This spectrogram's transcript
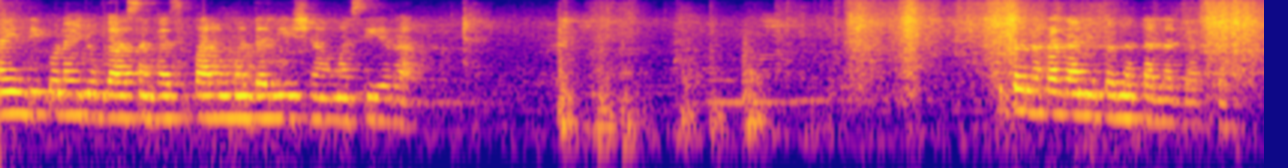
Na hindi ko na inugasan kasi parang madali siyang masira. Ito nakaganito na talaga to.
